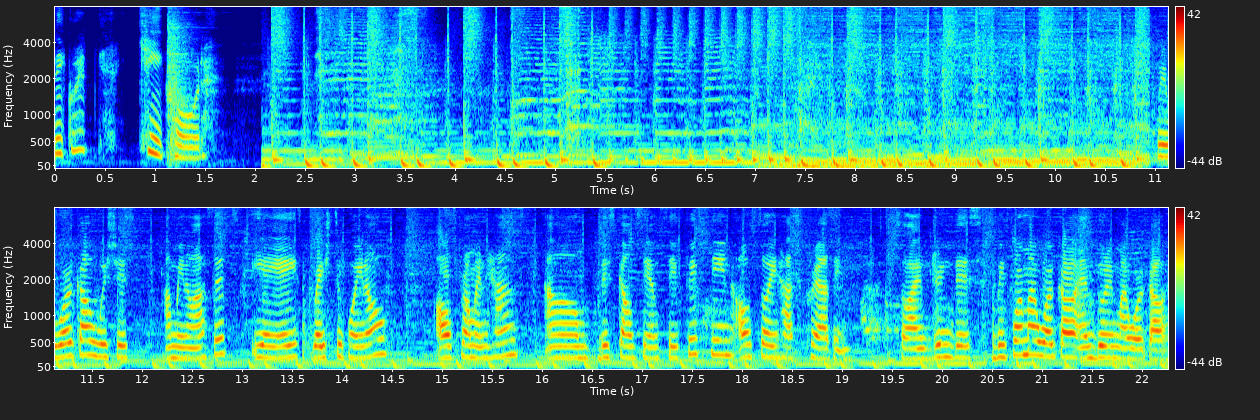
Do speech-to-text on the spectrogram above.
secret key code. We work on which is amino acids, EAAs, RAGE 2.0, all from Enhanced, um, discount CMC 15, also it has creatine. So I drink this before my workout and during my workout.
